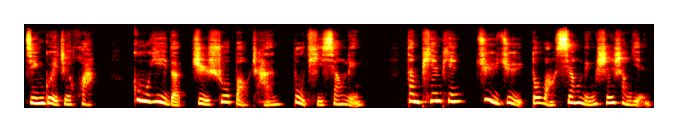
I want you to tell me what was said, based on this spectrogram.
金贵这话故意的，只说宝蟾，不提香菱，但偏偏句句都往香菱身上引，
